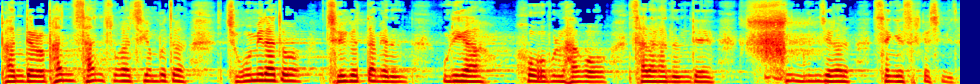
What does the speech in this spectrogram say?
반대로 반산소가 지금보다 조금이라도 적었다면 우리가 호흡을 하고 살아가는데 큰 문제가 생겼을 것입니다.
